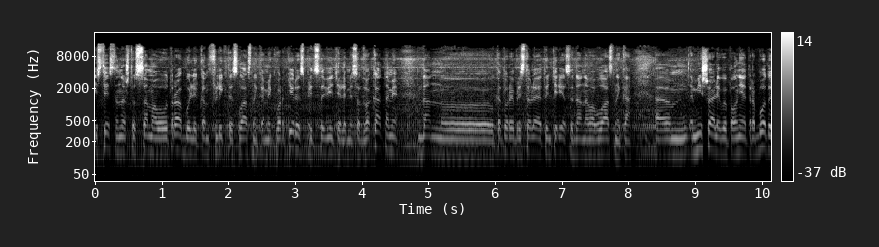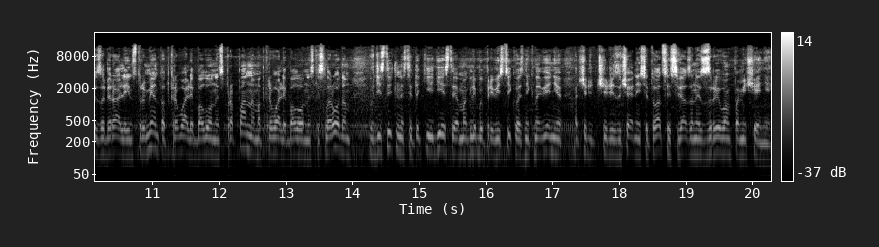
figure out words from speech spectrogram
Естественно, что с самого утра были конфликты с властниками квартиры, с представителями, с адвокатами, дан, э, которые представляют интересы данного властника. Эм, Мешали выполнять работы, забирали инструмент, открывали баллоны с пропаном, открывали баллоны с кислородом. В действительности такие действия могли бы привести к возникновению чрезвычайной ситуации, связанной с взрывом в помещении.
